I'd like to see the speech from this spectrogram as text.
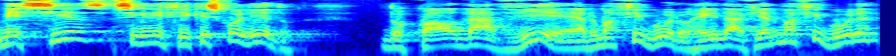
Messias significa escolhido do qual Davi era uma figura. O rei Davi era uma figura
